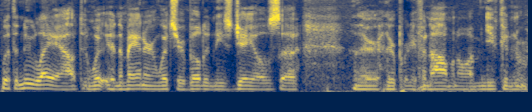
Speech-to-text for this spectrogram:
with the new layout and, and the manner in which you're building these jails, uh, they're they're pretty phenomenal. I mean, you can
